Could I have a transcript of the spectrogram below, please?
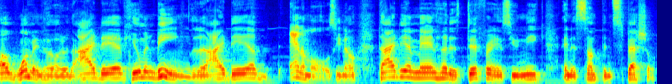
of womanhood or the idea of human beings or the idea of animals? You know, the idea of manhood is different, it's unique, and it's something special.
